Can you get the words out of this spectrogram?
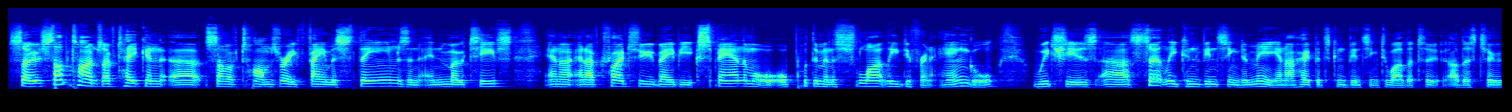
So sometimes I've taken uh, some of Tom's very famous themes and, and motifs and, I, and I've tried to maybe expand them or, or put them in a slightly different angle, which is uh, certainly convincing to me, and I hope it's convincing to other to, others too.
